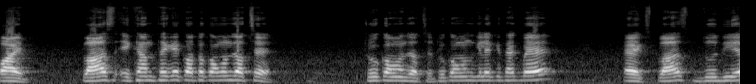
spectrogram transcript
ফাইভ প্লাস এখান থেকে কত কমন যাচ্ছে? টু কমন যাচ্ছে। টু কমন গেলে কি থাকবে? এক্স প্লাস দু দিয়ে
